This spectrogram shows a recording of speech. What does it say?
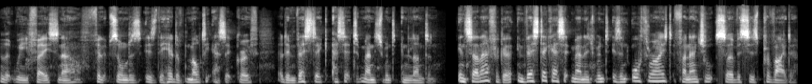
that we face now. Philip Saunders is the head of multi asset growth at Investec Asset Management in London. In South Africa, Investec Asset Management is an authorised financial services provider.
